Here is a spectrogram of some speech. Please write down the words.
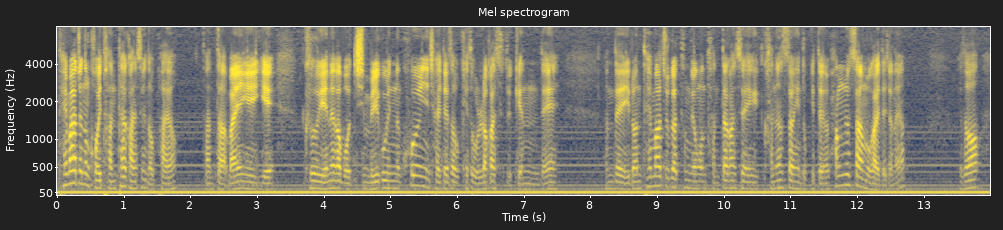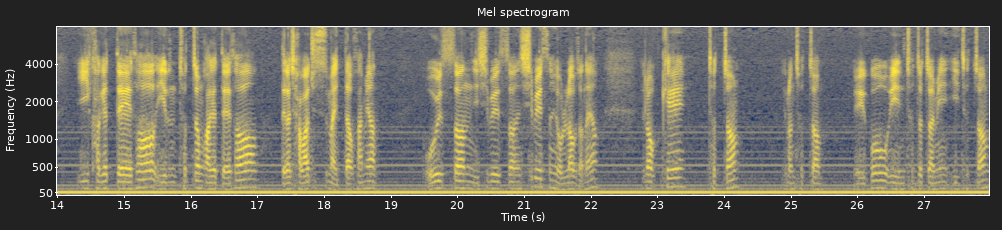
테마주는 거의 단타 가능성이 높아요. 단타. 만약에 이게 그 얘네가 뭐 지금 밀고 있는 코인이 잘 돼서 계속 올라갈 수도 있겠는데 근데 이런 테마주 같은 경우는 단타 가능성이, 가능성이 높기 때문에 확률 싸움으로 가야 되잖아요. 그래서 이 가격대에서 이런 저점 가격대에서 내가 잡아줄 수만 있다고 하면 5일선, 21선, 11선이 올라오잖아요. 이렇게 저점, 이런 저점, 그리고 이 전저점이 이 저점,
